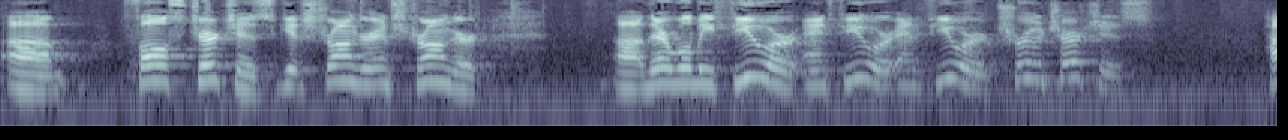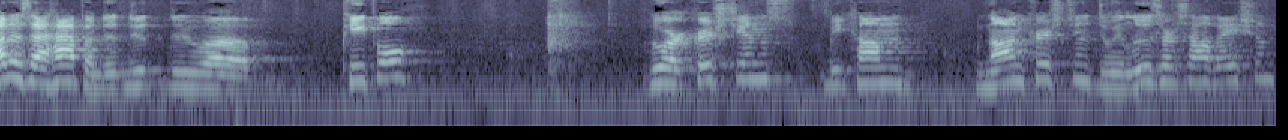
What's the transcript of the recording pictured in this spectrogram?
uh, false churches get stronger and stronger. Uh, there will be fewer and fewer and fewer true churches. How does that happen? Do, do, do uh, people who are Christians become non Christians? Do we lose our salvation?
